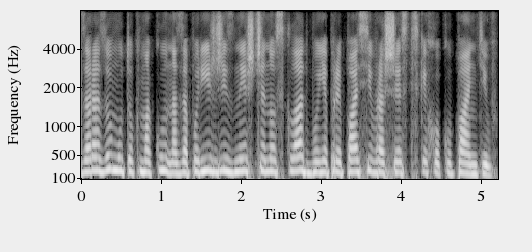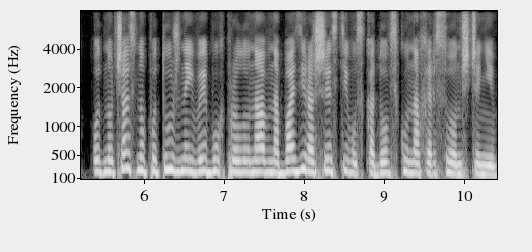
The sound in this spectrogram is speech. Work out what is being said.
Заразом у Токмаку на Запоріжжі знищено склад боєприпасів рашистських окупантів. Одночасно потужний вибух пролунав на базі рашистів у Скадовську на Херсонщині.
